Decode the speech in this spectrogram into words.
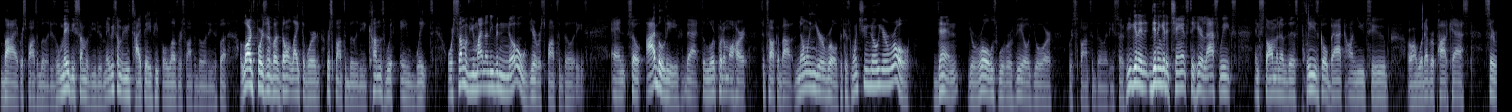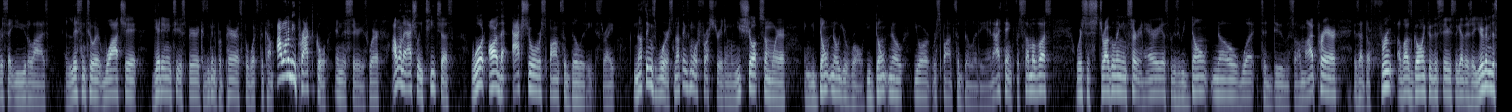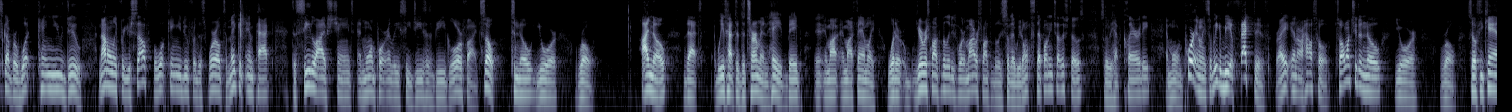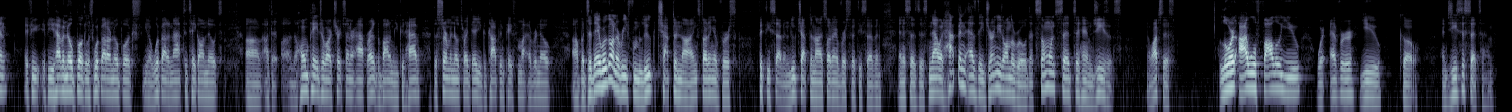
by responsibilities. Well, maybe some of you do. Maybe some of you type A people love responsibilities, but a large portion of us don't like the word responsibility. It comes with a weight. Or some of you might not even know your responsibilities. And so I believe that the Lord put on my heart to talk about knowing your role, because once you know your role, then your roles will reveal your responsibility. So if you get a, didn't get a chance to hear last week's installment of this, please go back on YouTube or on whatever podcast service that you utilize and listen to it, watch it, get it into your spirit because it's going to prepare us for what's to come. I want to be practical in this series where I want to actually teach us what are the actual responsibilities, right? Nothing's worse, nothing's more frustrating when you show up somewhere and you don't know your role, you don't know your responsibility. And I think for some of us, we're just struggling in certain areas because we don't know what to do. So my prayer is that the fruit of us going through this series together is that you're going to discover what can you do, not only for yourself, but what can you do for this world to make an impact, to see lives change, and more importantly, see Jesus be glorified. So to know your role. I know that we've had to determine, hey, babe, in my in my family, what are your responsibilities? What are my responsibilities? So that we don't step on each other's toes, so that we have clarity, and more importantly, so we can be effective, right, in our household. So I want you to know your role. So if you can, if you if you have a notebook, let's whip out our notebooks. You know, whip out an app to take on notes. Uh, at the, uh, the homepage of our Church Center app, right at the bottom, you could have the sermon notes right there. You could copy and paste from my Evernote. Uh, but today we're going to read from Luke chapter 9, starting at verse 57. Luke chapter 9, starting at verse 57. And it says this Now it happened as they journeyed on the road that someone said to him, Jesus, now watch this, Lord, I will follow you wherever you go. And Jesus said to him,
